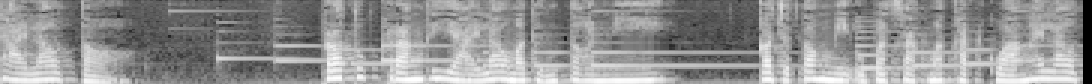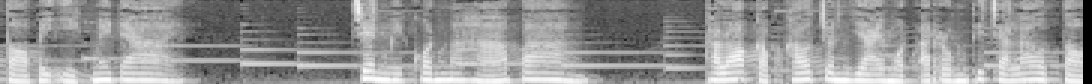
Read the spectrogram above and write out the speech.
ชายเล่าต่อ เพราะทุกครั้งที่ยายเล่ามาถึงตอนนี้ ก็จะต้องมีอุปสรรคมาขัดขวางให้เล่าต่อไปอีกไม่ได้ เช่นมีคนมาหาบ้าง ทะเลาะกับเขาจนยายหมดอารมณ์ที่จะเล่าต่อ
